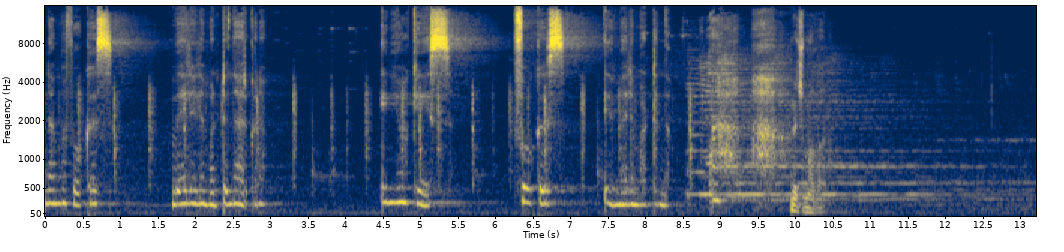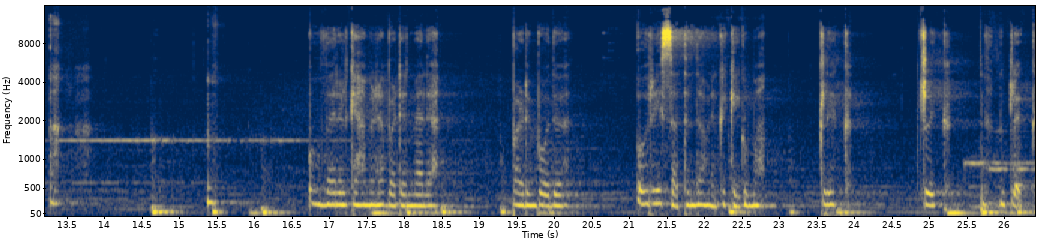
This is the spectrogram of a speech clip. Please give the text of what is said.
நம்ம ஃபோக்கஸ் வேலையில் மட்டும்தான் இருக்கணும். இன் யோர் கேஸ் ஃபோக்கஸ் என் மேலே மட்டும்தான். நிஜமாவா? விரல் கேமரா பட்டன் மேலே படும்போது ஒரே சத்தம் தான் அவனுக்கு கேட்குமா கிளிக் கிளிக் கிளிக்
